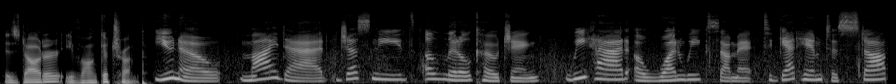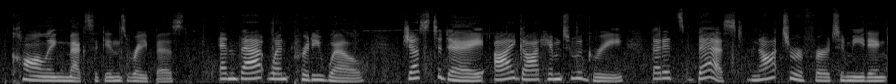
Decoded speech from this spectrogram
his daughter Ivanka Trump. You know, my dad just needs a little coaching. We had a one week summit to get him to stop calling Mexicans rapists and that went pretty well. Just today, I got him to agree that it's best not to refer to meeting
